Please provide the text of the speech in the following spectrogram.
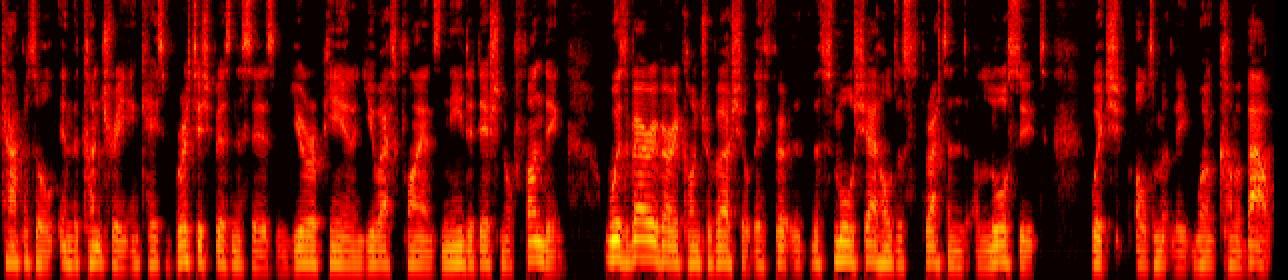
capital in the country in case British businesses and European and US clients need additional funding was very, very controversial. They th- the small shareholders threatened a lawsuit which ultimately won't come about.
